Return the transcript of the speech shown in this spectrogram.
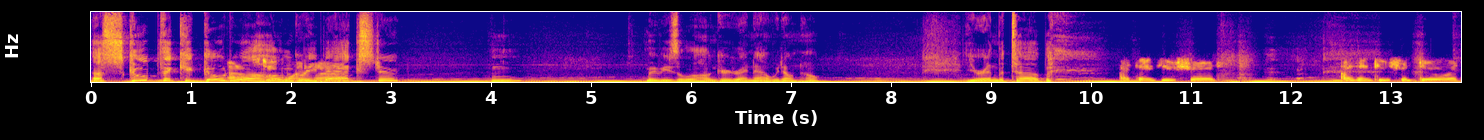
A scoop that could go to a don't see why hungry not. Baxter? Hmm. Maybe he's a little hungry right now. We don't know. You're in the tub. I think you should. I think you should do it.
